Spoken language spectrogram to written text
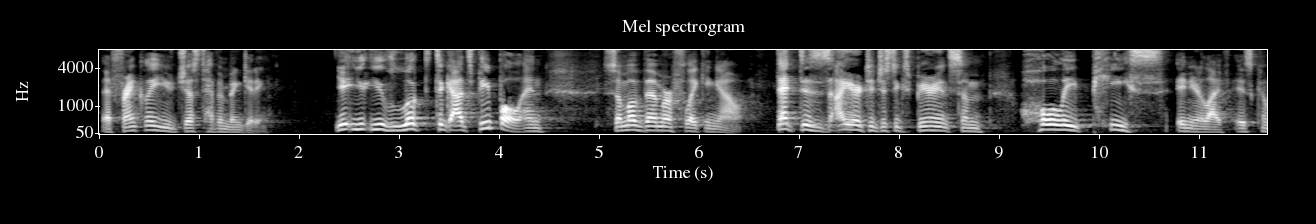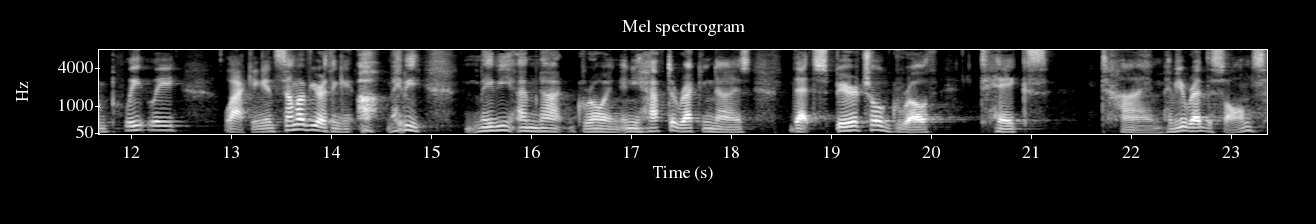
that, frankly, you just haven't been getting. You, have looked to God's people, and some of them are flaking out. That desire to just experience some holy peace in your life is completely lacking. And some of you are thinking, oh, maybe, maybe I'm not growing. And you have to recognize that spiritual growth takes time. Have you read the Psalms?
